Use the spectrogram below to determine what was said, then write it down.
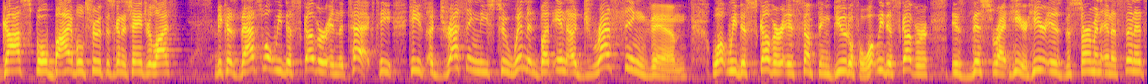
gospel Bible truth that's going to change your life? because that's what we discover in the text. He, he's addressing these two women, but in addressing them, what we discover is something beautiful. What we discover is this right here. Here is the sermon in a sentence.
